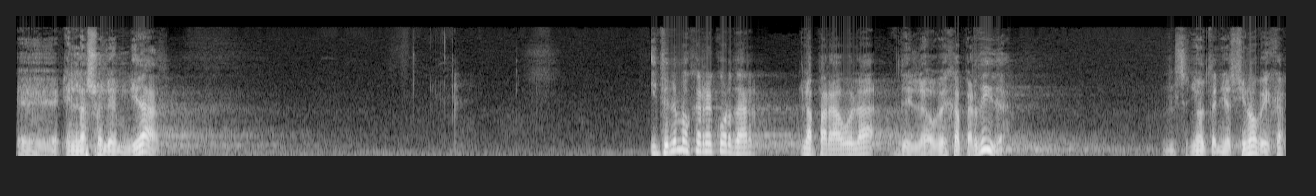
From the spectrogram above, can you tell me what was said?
Eh, en la solemnidad. Y tenemos que recordar la parábola de la oveja perdida. El Señor tenía sin oveja,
